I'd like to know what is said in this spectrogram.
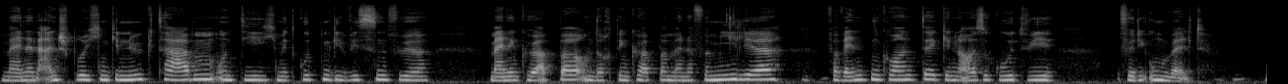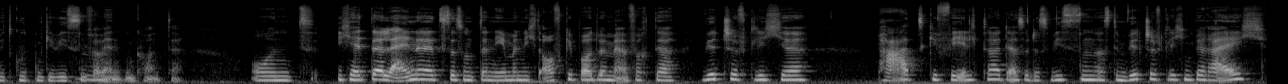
meinen Ansprüchen genügt haben und die ich mit gutem Gewissen für meinen Körper und auch den Körper meiner Familie verwenden konnte, genauso gut wie für die Umwelt mit gutem Gewissen mhm. verwenden konnte. Und ich hätte alleine jetzt das Unternehmen nicht aufgebaut, weil mir einfach der wirtschaftliche Part gefehlt hat, also das Wissen aus dem wirtschaftlichen Bereich.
